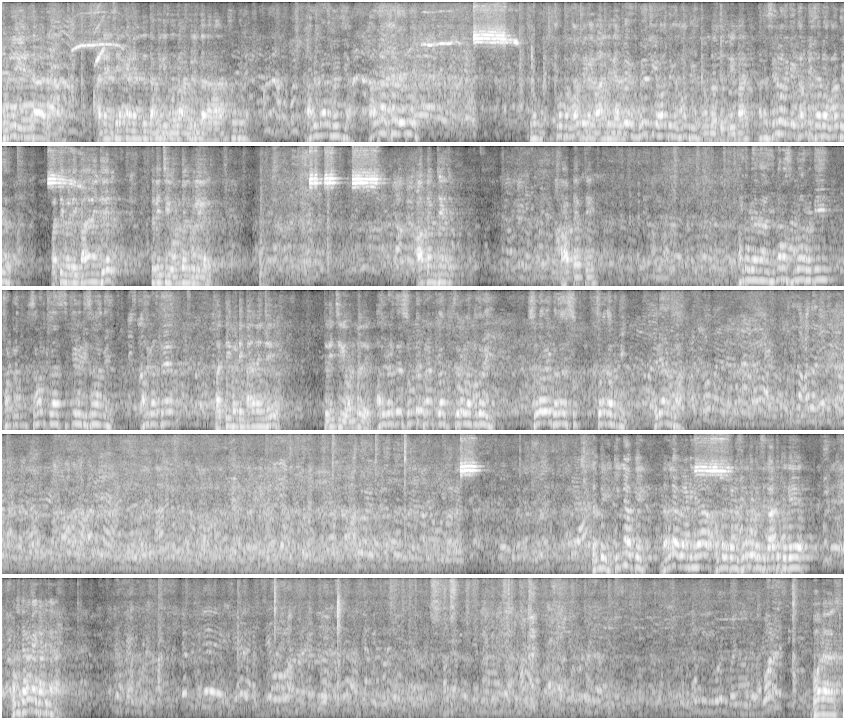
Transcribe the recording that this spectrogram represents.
புள்ளி எடுத்தால் அண்ணன் சேகண்ண வந்து தம்பிக்கு நூறு ரூபா அன்பளிப்பு தரானா சூப்பர். அருமையான முயற்சியா அதான் சார் வருவோம் சூப்பர். சூப்பர். வாழ்த்துக்கள். வாழ்த்துக்கள். வாழ்த்துக்கள் முயற்சிக்கு வாழ்த்துக்கள் வாழ்த்துக்கள். Two plus two three point அந்த சிறுவனுக்கு கமிட்டி சார்பாக வாழ்த்துக்கள். வத்திப்பட்டி பதினஞ்சு திருச்சி ஒன்பது புள்ளிகள். Off time change off time change அடுத்தபடியாக என்எம்எஸ் முழுவர் வட்டி மற்றும் செவன்த் கிளாஸ் கீழடி சிவகங்கை அதுக்கடுத்து வத்திப்பட்டி பதினஞ்சு திருச்சி ஒன்பது. அதுக்கடுத்து சுண்டு பிராண்ட் கிளப் சிறுவல மதுரை. சுரவை பிரதேஷ் சு- சுரக்காப்பட்டி. தம்பி கிங் ஆஃப் கிங் நல்லா விளையாண்டீங்கன்னா உங்களுக்கான சிறப்பு பரிசு காத்துட்டு இருக்கு உங்க திறமையை காட்டுங்க. போனஸ்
